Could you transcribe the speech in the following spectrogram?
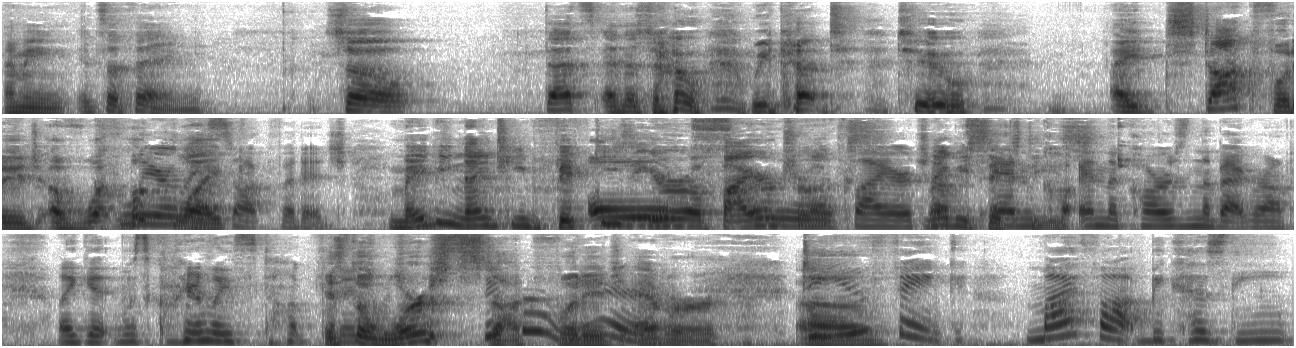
I mean, it's a thing. So that's and so we cut to a stock footage of what Clearly looked like stock footage. maybe 1950s Old era fire school trucks, fire trucks, maybe 60s. and, ca- and the cars in the background. Like it was clearly stock footage. It's the which was worst stock super footage weird. ever. Do you Um, think my thought because l-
